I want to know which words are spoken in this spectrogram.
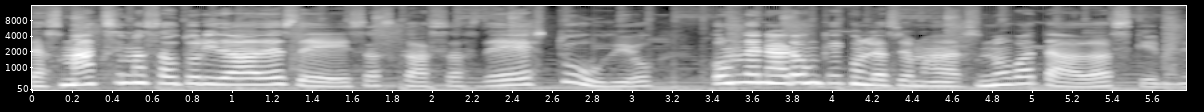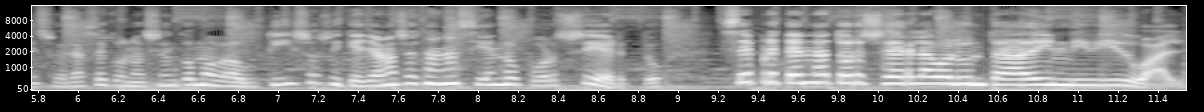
Las máximas autoridades de esas casas de estudio condenaron que con las llamadas novatadas, que en Venezuela se conocen como bautizos y que ya no se están haciendo, por cierto, se pretenda torcer la voluntad individual.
